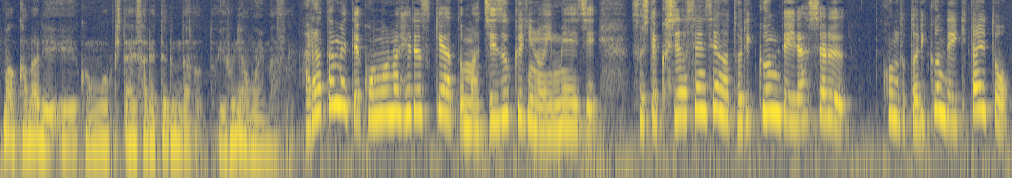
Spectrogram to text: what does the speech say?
まあ、かなり今後期待されてるんだろうというふうに思います改めて今後のヘルスケアとまちづくりのイメージそして串田先生が取り組んでいらっしゃる今度取り組んでいきたいと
